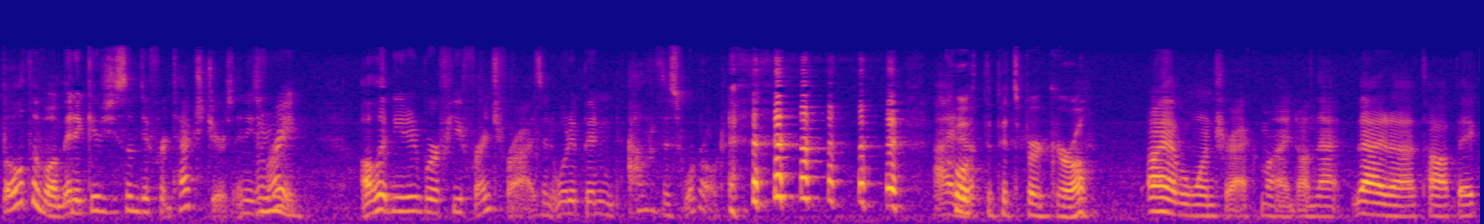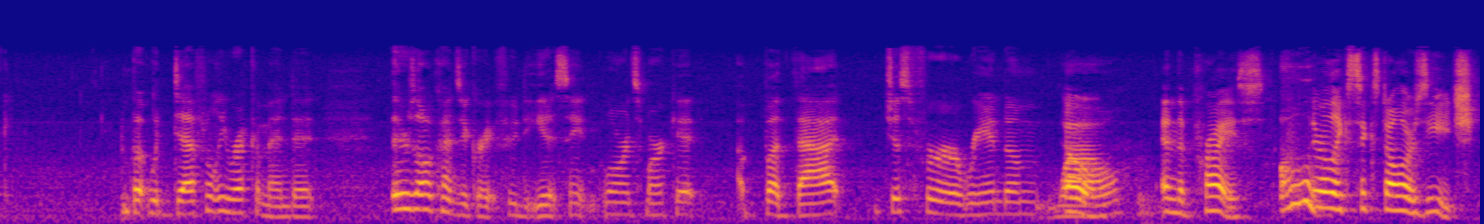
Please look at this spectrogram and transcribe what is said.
both of them, and it gives you some different textures. And he's Mhm. right. All it needed were a few French fries, and it would have been out of this world. Know. Quote the Pittsburgh girl. I have a one track mind on that that uh, topic, but would definitely recommend it. There's all kinds of great food to eat at St. Lawrence Market, but that just for a random oh, wow, And the price. Oh. They're like $6 each.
